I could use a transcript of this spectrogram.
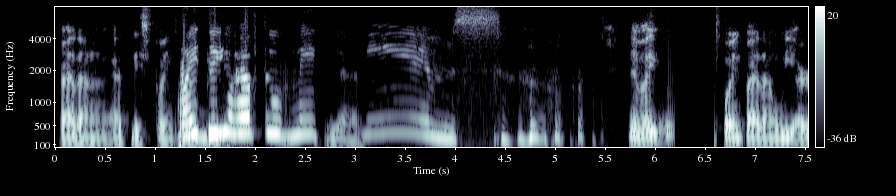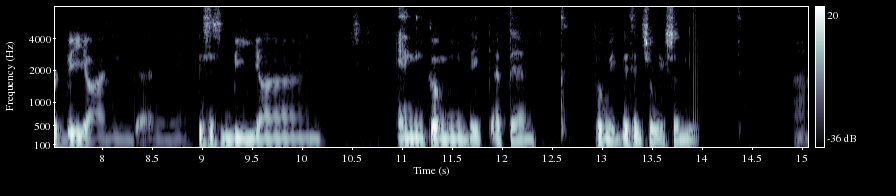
Parang at this point... Why do you have to make yeah. memes? diba? At this point, parang we are beyond, ano this is beyond any comedic attempt to make the situation ah.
